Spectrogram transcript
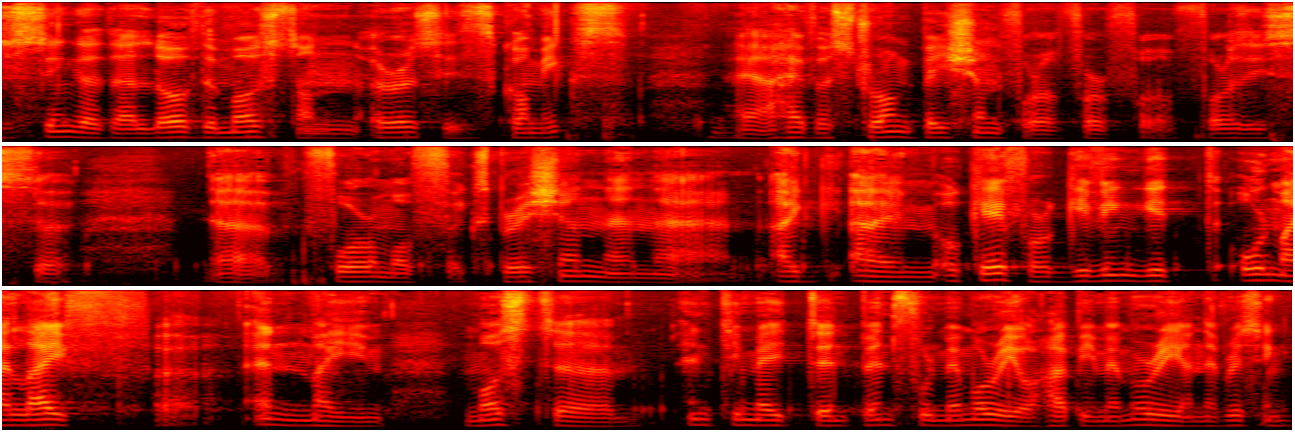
the thing that I love the most on earth is comics. I I have a strong passion for for for for this. Uh, uh, form of expression, and uh, I, am okay for giving it all my life uh, and my most uh, intimate and painful memory or happy memory and everything,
